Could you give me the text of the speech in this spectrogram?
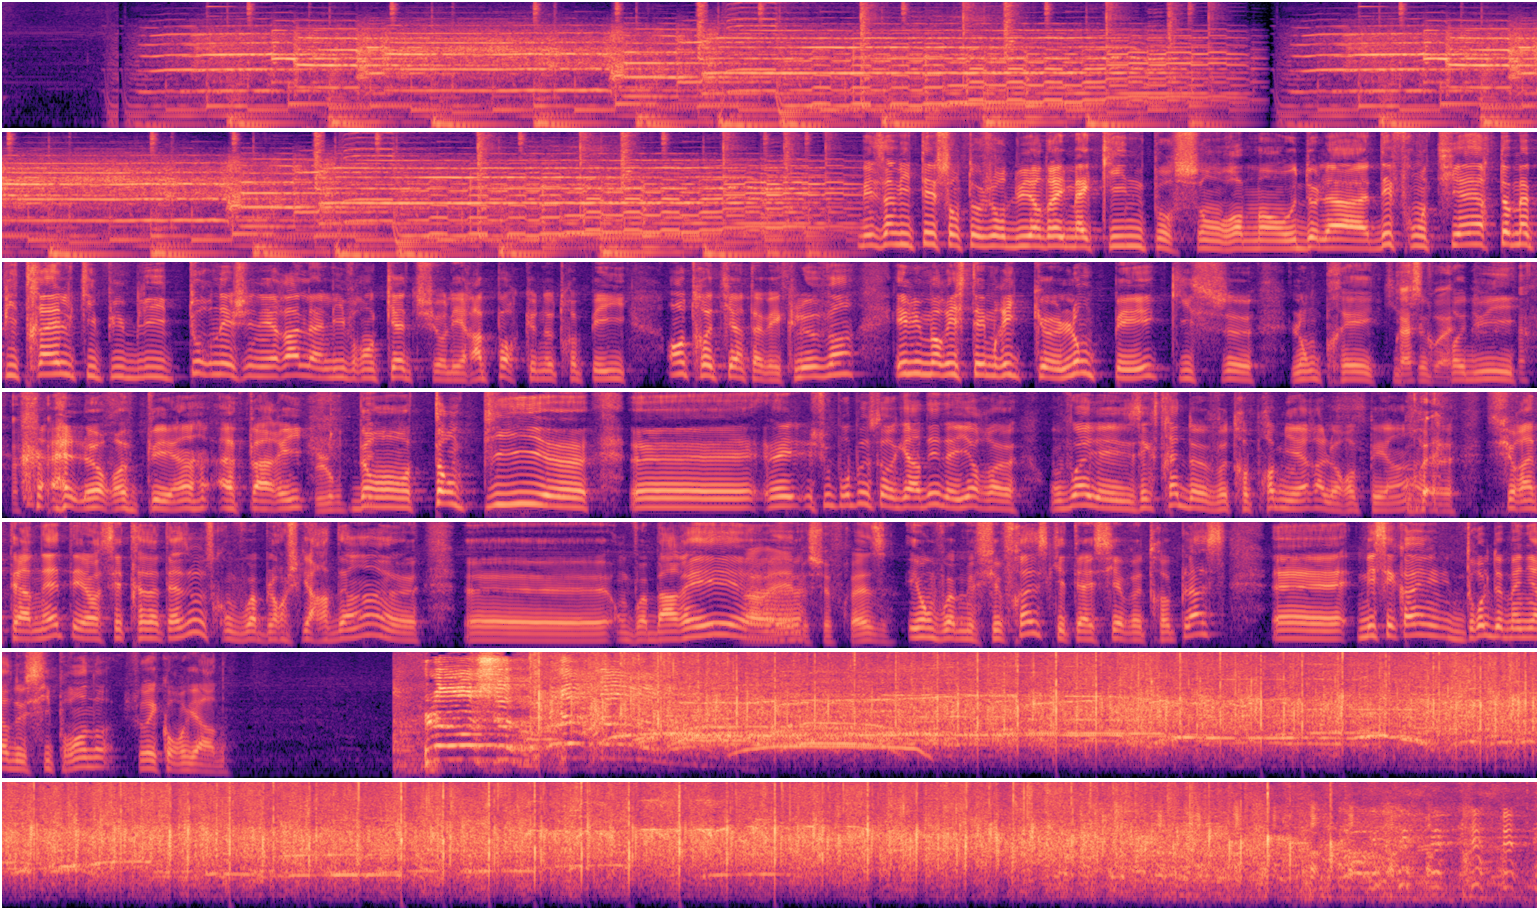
Mes invités sont aujourd'hui André Makin pour son roman Au-delà des frontières, Thomas Pitrel qui publie Tournée générale, un livre enquête sur les rapports que notre pays entretient avec le vin, et l'humoriste Émeric Lompé qui se, Lompré, qui se produit à l'Européen à Paris dans Tant pis. Euh, euh, je vous propose de regarder d'ailleurs, euh, on voit les extraits de votre première à l'Européen sur Internet, et alors c'est très intéressant parce qu'on voit Blanche Gardin, on voit Barré. Monsieur Fraise. Et on voit Monsieur Fraise qui était assis à votre place. mais c'est quand même une drôle de manière de s'y prendre. Je voudrais qu'on regarde. Blanche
